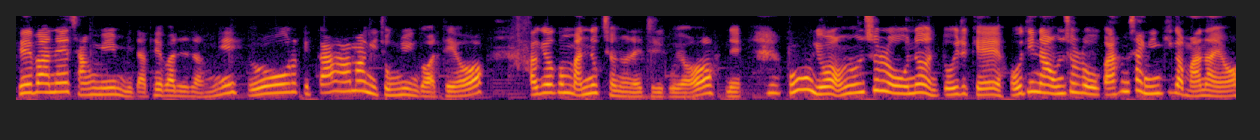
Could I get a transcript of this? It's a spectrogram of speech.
배반의 장미입니다. 배반의 장미. 이렇게 까망이 종류인 것 같아요. 가격은 16,000원에 드리고요. 네. 오, 요 온슬로우는 또 이렇게 어디나 온슬로우가 항상 인기가 많아요.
